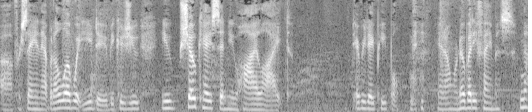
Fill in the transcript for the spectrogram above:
uh, for saying that. But I love what you do because you you showcase and you highlight everyday people. you know, we're nobody famous. No.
